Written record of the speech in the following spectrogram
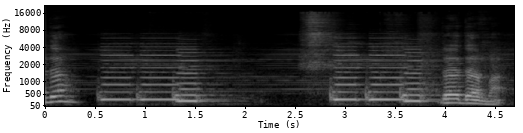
പാദ പാദ ദദമ പാദദദദമ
